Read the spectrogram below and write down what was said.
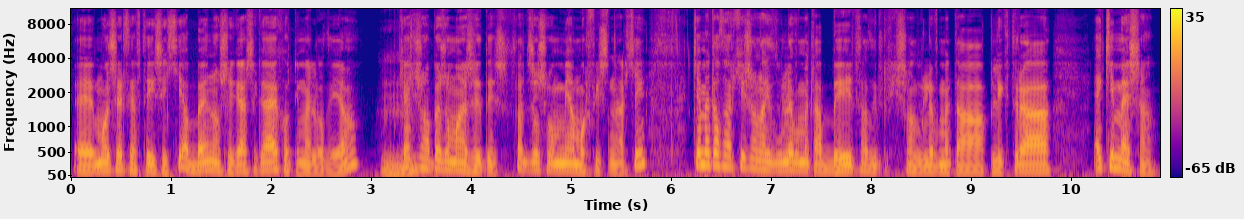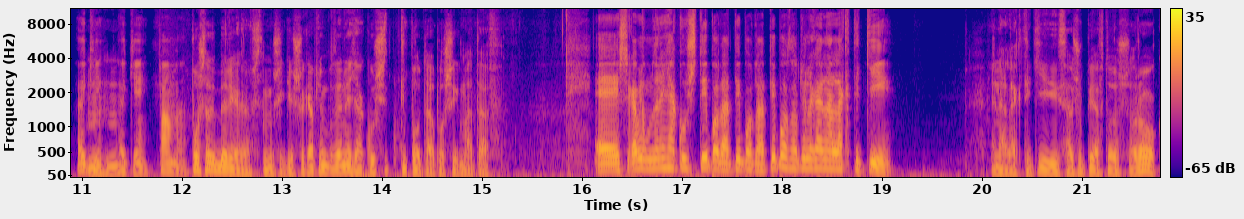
Ε, Μόλις έρθει αυτή η ησυχία, μπαίνω σιγά σιγά, έχω τη μελωδια και αρχίζω να παίζω μαζί της. Θα της δώσω μια μορφή στην αρχή και μετά θα αρχίσω να δουλεύω με τα beat, θα αρχίσω να δουλεύω με τα πλήκτρα. Εκεί μέσα. Εκεί, εκεί. Πάμε. Πώς θα την περιγράψεις τη μουσική σου σε κάποιον που δεν έχει ακούσει τίποτα από Σίγμα Ταφ. Ε, σε κάποιον που δεν έχει ακούσει τίποτα, τίποτα, τίποτα, θα του έλεγα εναλλακτική. Εναλλακτική θα σου πει αυτός ροκ,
